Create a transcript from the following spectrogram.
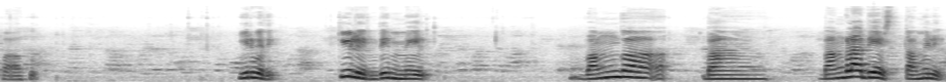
பாகு. இருபது. கீழிருந்து மேல். வங்கா ப- பங்களாதேஷ் தமிழில்.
